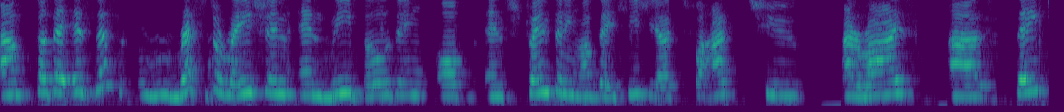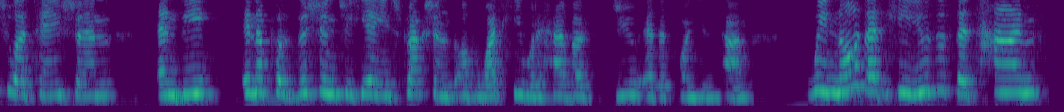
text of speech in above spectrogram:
Um, so there is this restoration and rebuilding of and strengthening of the ecclesia for us to arise, uh, stay to attention, and be in a position to hear instructions of what he would have us do at this point in time. We know that he uses the times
